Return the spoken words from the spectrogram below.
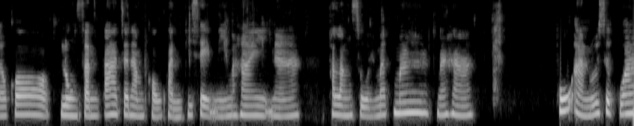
แล้วก็ลุงซันต้าจะนำของขวัญพิเศษนี้มาให้นะ พลังสวยมากๆนะคะ ผู้อ่านรู้สึกว่า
